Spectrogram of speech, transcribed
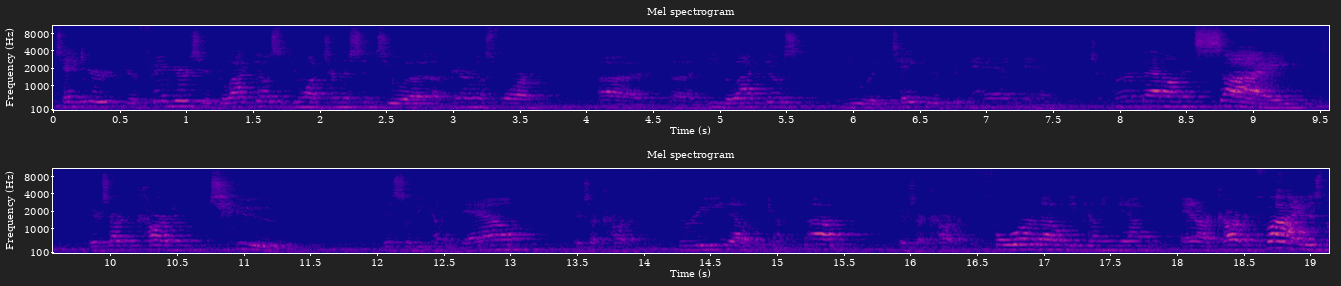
take your, your fingers, your galactose, if you want to turn this into a, a pyranose form uh, uh, D-galactose, you would take your hand and turn that on its side there's our carbon 2. This will be coming down. There's our carbon 3. That'll be coming up. There's our carbon four that'll be coming down, and our carbon five is the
